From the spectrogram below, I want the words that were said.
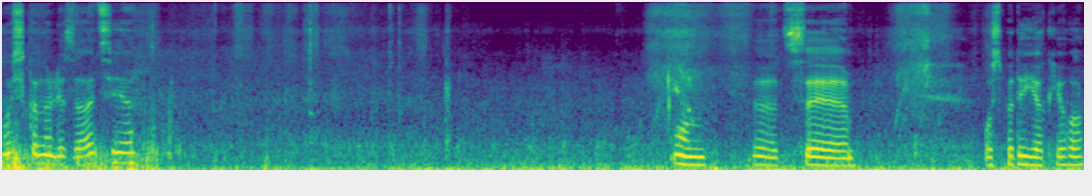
Ось каналізація. Он е, це, господи, як його?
